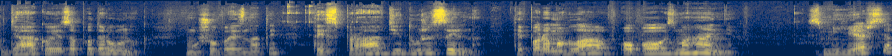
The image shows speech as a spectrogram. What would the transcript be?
Дякую за подарунок. Мушу визнати, ти справді дуже сильна. Ти перемогла в обох змаганнях. Смієшся?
